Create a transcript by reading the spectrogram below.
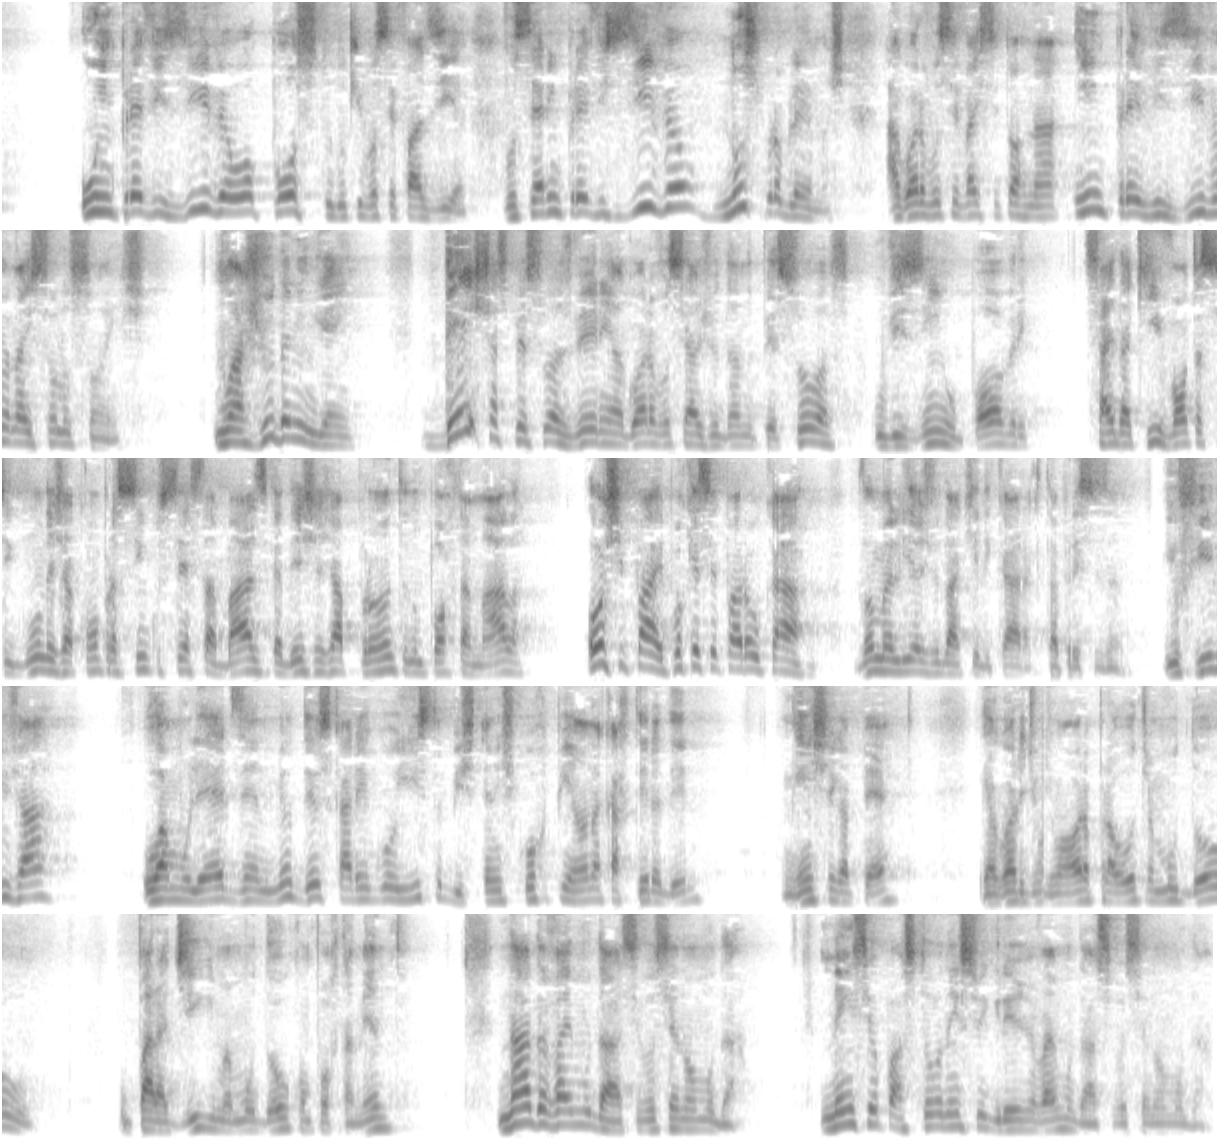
o imprevisível oposto do que você fazia. Você era imprevisível nos problemas. Agora você vai se tornar imprevisível nas soluções. Não ajuda ninguém. Deixa as pessoas verem agora você ajudando pessoas, o vizinho, o pobre. Sai daqui, volta segunda, já compra cinco cesta básica, deixa já pronto no porta-mala. Oxe, pai, por que você parou o carro? Vamos ali ajudar aquele cara que está precisando. E o filho já ou a mulher dizendo: Meu Deus, esse cara é egoísta, bicho, tem um escorpião na carteira dele, ninguém chega perto. E agora, de uma hora para outra, mudou o paradigma, mudou o comportamento. Nada vai mudar se você não mudar. Nem seu pastor, nem sua igreja vai mudar se você não mudar.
